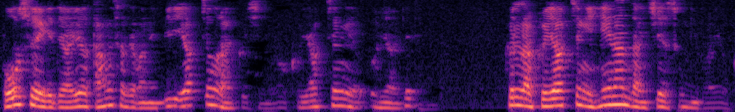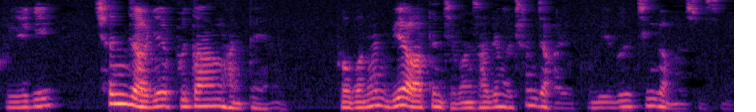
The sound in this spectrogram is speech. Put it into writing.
보수액에 대하여 당사자 간에 미리 약정을 할 것이므로 그 약정에 의하게 됩니다. 그러나 그 약정이 해난 당시에 성립하여 그 액이 천작에 부당한 때에는 법원은 위와 같은 재반 사정을 참작하여 그 액을 증감할 수 있습니다.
